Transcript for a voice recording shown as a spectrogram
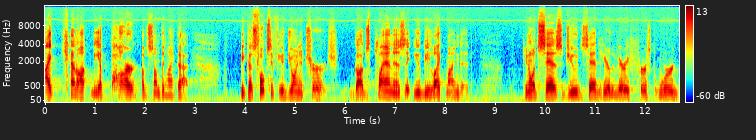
I cannot be a part of something like that. Because, folks, if you join a church, God's plan is that you be like minded. Do you know what says? Jude said here the very first word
